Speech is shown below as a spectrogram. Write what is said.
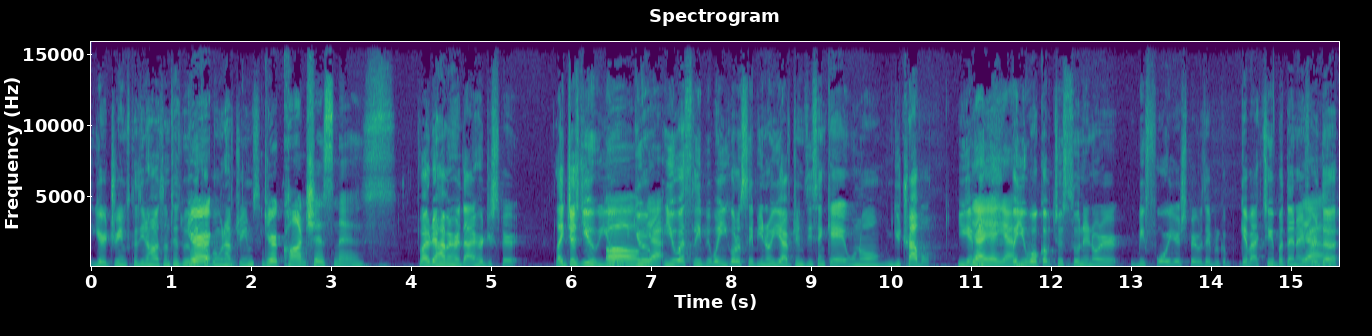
your dreams. Because you know how sometimes we Your- wake up and we don't have dreams. Your consciousness. Well, I haven't heard that. I heard your spirit. Like just you, you, Oh, you, yeah. you asleep when you go to sleep. You know you have dreams. Dicen que uno you travel. You get Yeah, me? yeah, yeah. But you woke up too soon in order before your spirit was able to get back to you. But then I Yeah. heard the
